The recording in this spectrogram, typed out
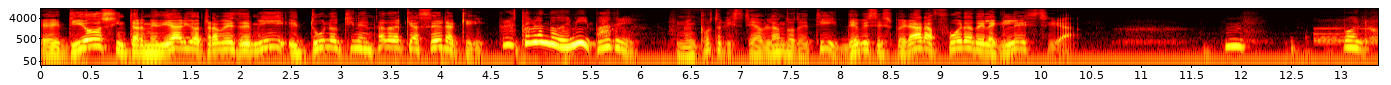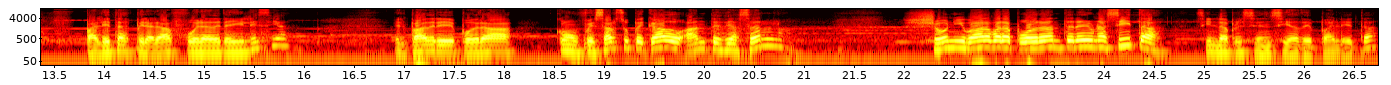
eh, Dios intermediario a través de mí y tú no tienes nada que hacer aquí. Pero está hablando de mí, padre. No importa que esté hablando de ti, debes esperar afuera de la iglesia. Bueno, ¿Paleta esperará fuera de la iglesia? ¿El padre podrá confesar su pecado antes de hacerlo? ¿John y Bárbara podrán tener una cita sin la presencia de Paleta?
